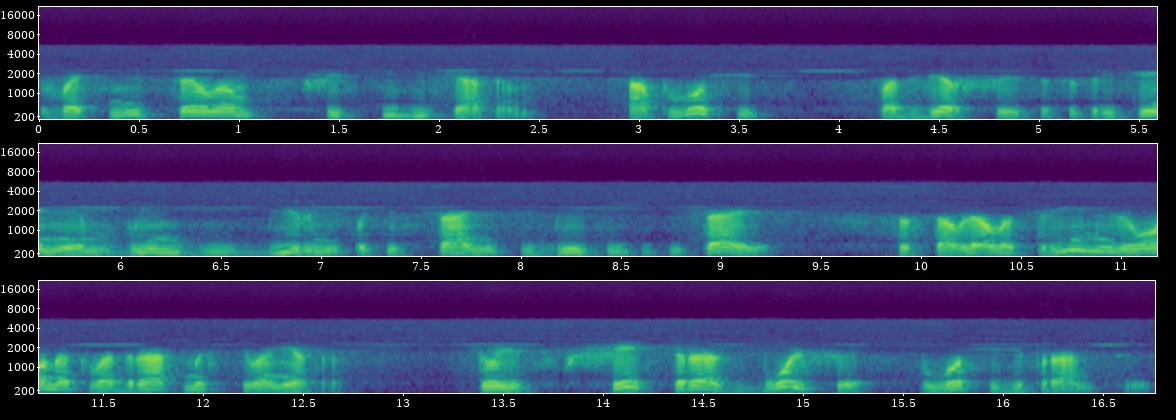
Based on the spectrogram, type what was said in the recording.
8,6, а площадь подвергшиеся сотрясениям в Индии, Бирме, Пакистане, Тибете и Китае, составляла 3 миллиона квадратных километров, то есть в 6 раз больше площади Франции.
